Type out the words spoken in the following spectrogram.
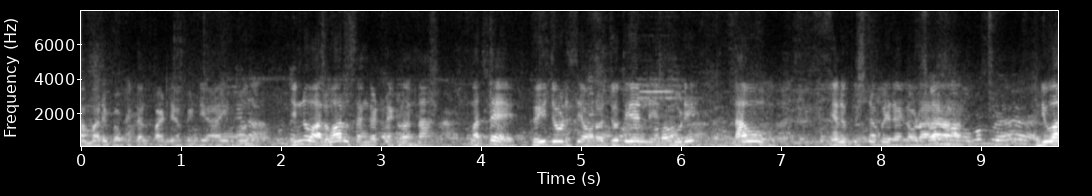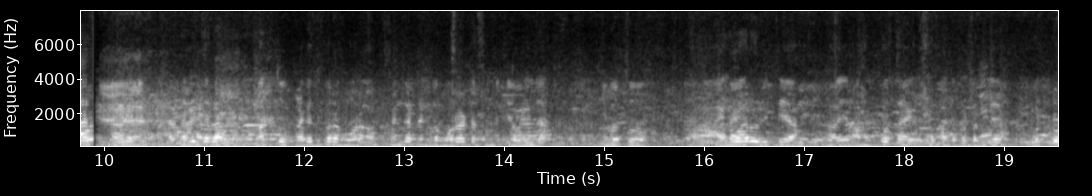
ನಮ್ಮ ರಿಪಬ್ಲಿಕನ್ ಪಾರ್ಟಿ ಆಫ್ ಇಂಡಿಯಾ ಇರ್ಬೋದು ಇನ್ನೂ ಹಲವಾರು ಸಂಘಟನೆಗಳನ್ನು ಮತ್ತೆ ಕೈ ಜೋಡಿಸಿ ಅವರ ಜೊತೆಯಲ್ಲಿ ಕೂಡಿ ನಾವು ಏನು ಕೃಷ್ಣ ಬೈರೇಗೌಡರ ನಿವಾಸ ದಲಿತರ ಮತ್ತು ಪ್ರಗತಿಪರ ಹೋರಾ ಸಂಘಟನೆಗಳ ಹೋರಾಟ ಸಮಿತಿಯವರಿಂದ ಇವತ್ತು ಹಲವಾರು ರೀತಿಯ ಏನೋ ಹಕ್ಕೊತ್ತಾಯಗಳಿಗೆ ಸಂಬಂಧಪಟ್ಟಂತೆ ಒಟ್ಟು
